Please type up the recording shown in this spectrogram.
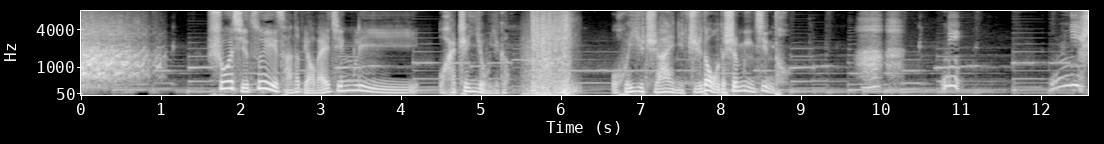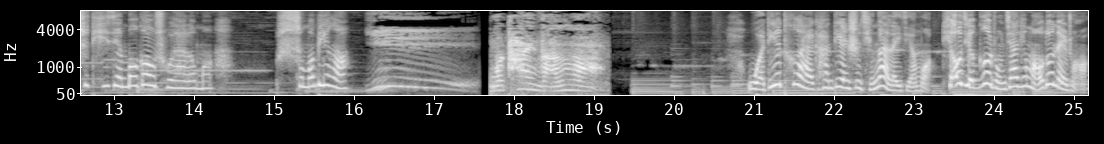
说起最惨的表白经历，我还真有一个。我会一直爱你，直到我的生命尽头。啊，是体检报告出来了吗？什么病啊？咦我太难了。我爹特爱看电视情感类节目，调解各种家庭矛盾那种，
